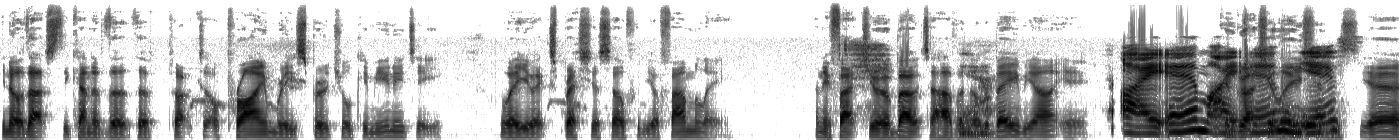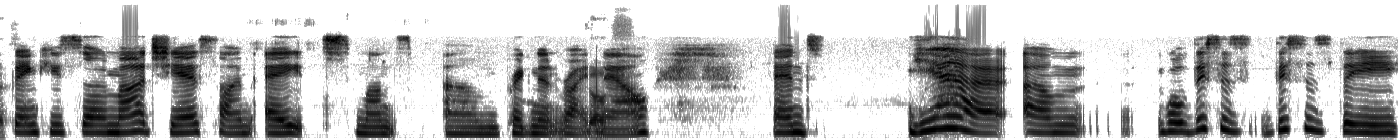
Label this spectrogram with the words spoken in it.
you know, that's the kind of the, the primary spiritual community where you express yourself with your family. And in fact, you're about to have another yeah. baby, aren't you? I am. I am. Yes. Yeah. Thank you so much. Yes, I'm eight months um, pregnant right now, and yeah. Um, well, this is this is the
